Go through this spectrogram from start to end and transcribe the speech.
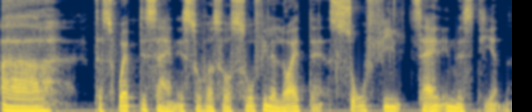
äh, das Webdesign ist sowas, wo so viele Leute so viel Zeit investieren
